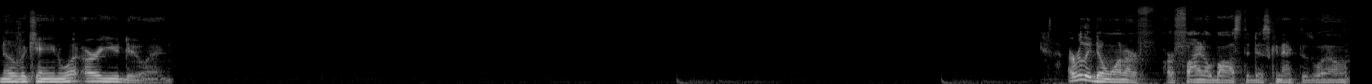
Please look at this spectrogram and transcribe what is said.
Novocaine, what are you doing? I really don't want our our final boss to disconnect as well.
